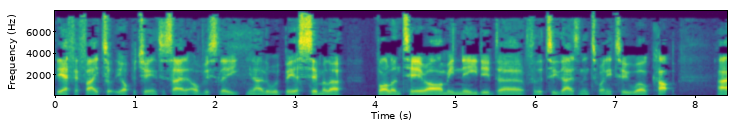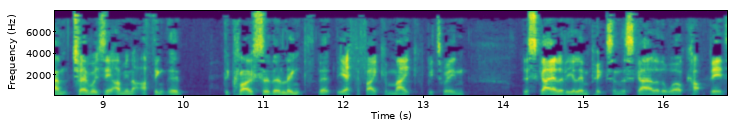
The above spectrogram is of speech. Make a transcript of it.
the FFA took the opportunity to say that obviously, you know, there would be a similar volunteer army needed uh, for the 2022 World Cup. Um, Trevor, what do you think? I mean, I think the the closer the link that the FFA can make between the scale of the Olympics and the scale of the World Cup bid,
